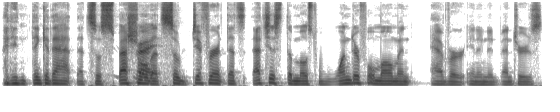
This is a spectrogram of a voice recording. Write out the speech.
I didn't think of that. That's so special. Right. That's so different. That's that's just the most wonderful moment ever in an inventor's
